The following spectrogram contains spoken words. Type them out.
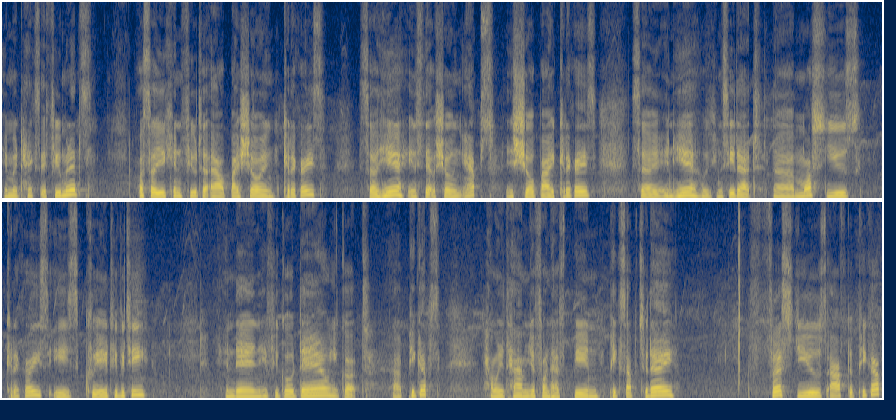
It may take a few minutes also, you can filter out by showing categories. So here, instead of showing apps, it's shown by categories. So in here, we can see that the most used categories is creativity. And then if you go down, you got uh, pickups. How many times your phone have been picked up today. First use after pickup.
